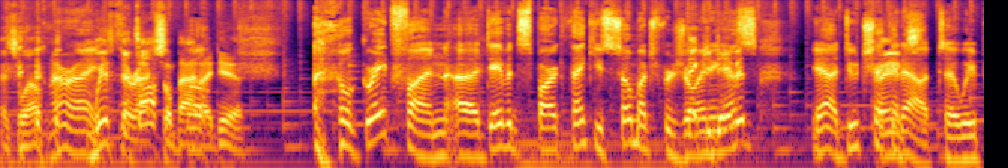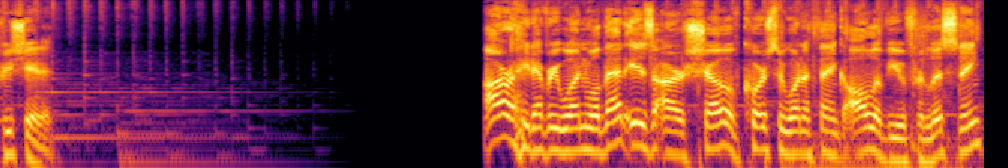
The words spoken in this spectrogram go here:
as well. All right. With their That's actual awesome. bad Well, idea. Well, great fun. Uh, David Spark, thank you so much for you, joining David. us. Yeah, do check it out. Uh, we appreciate it. All right, everyone. Well, that is our show. Of course, we want to thank all of you for listening,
